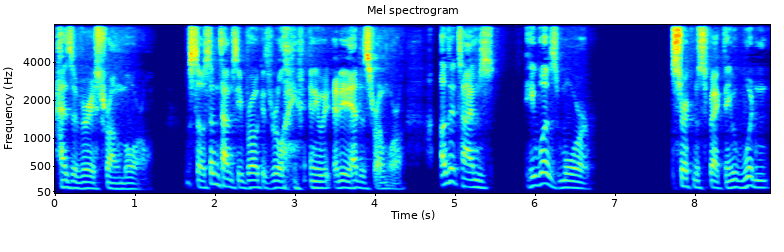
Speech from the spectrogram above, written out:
has a very strong moral. So sometimes he broke his ruling and he, and he had a strong moral. Other times he was more circumspect. He wouldn't,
